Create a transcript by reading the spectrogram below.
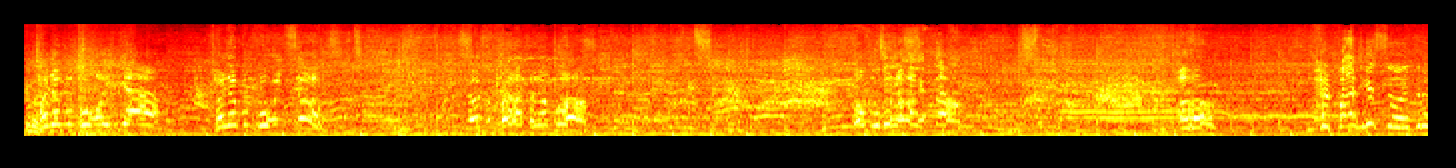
전현무 보고 있냐? 전현무 보고 있어! 연속해라, 전현무! 더못 올라가겠다! 어, 팔 빠지겠어, 얘들아.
